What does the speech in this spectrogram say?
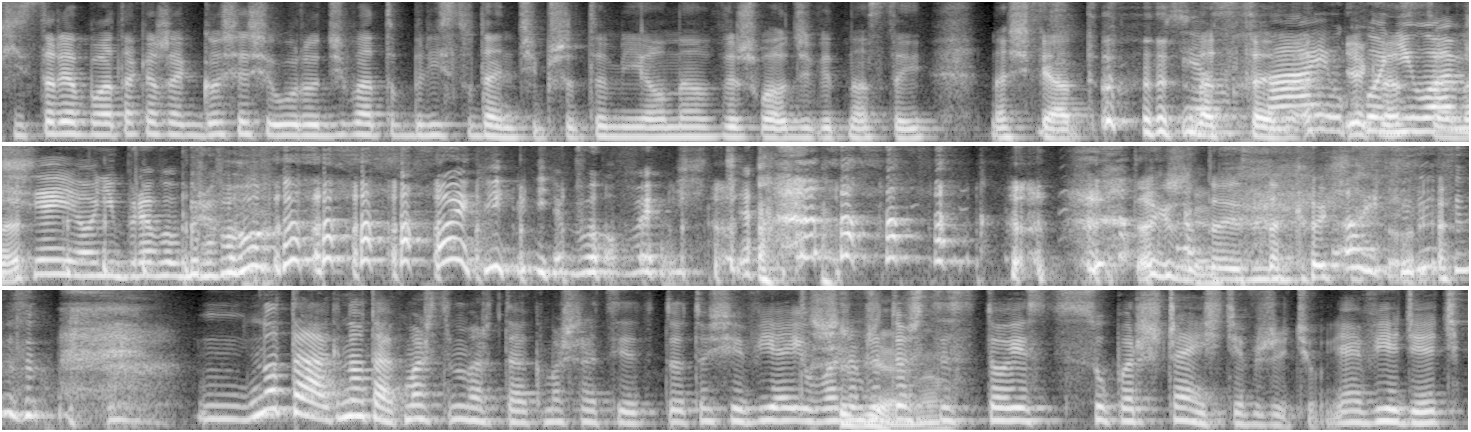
historia była taka, że jak Gosia się urodziła, to byli studenci przy tym i ona wyszła o 19 na świat, na Ja scenę. haj, jak na ukłoniłam scenę. się i oni brawo, brawo. I nie było wyjścia. Także to jest taka historia. No tak, no tak, masz, masz, tak, masz rację. To, to się wie i To uważam, wie, że też no. to, jest, to super szczęście w życiu. Ja wiedzieć,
